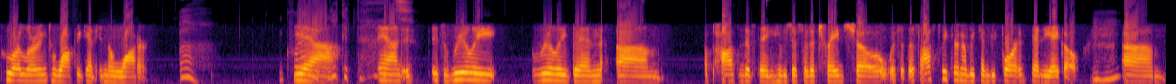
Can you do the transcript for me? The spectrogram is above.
who are learning to walk again in the water. Oh, incredible. Yeah. Look at that. And it, it's really, really been um, a positive thing. He was just at a trade show. Was it this last week or the weekend before in San Diego? Mhm. Um,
